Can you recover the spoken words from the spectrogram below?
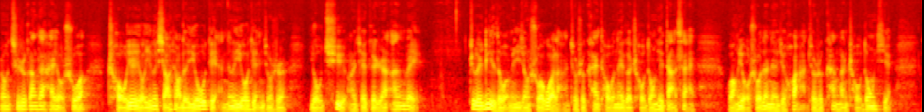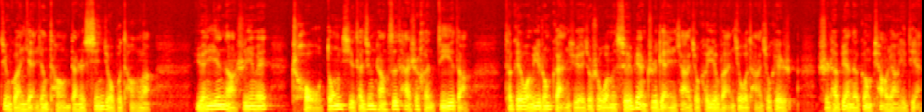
然后，其实刚才还有说，丑也有一个小小的优点，那个优点就是。有趣，而且给人安慰。这个例子我们已经说过了，就是开头那个丑东西大赛，网友说的那句话，就是看看丑东西，尽管眼睛疼，但是心就不疼了。原因呢，是因为丑东西它经常姿态是很低的，它给我们一种感觉，就是我们随便指点一下就可以挽救它，就可以使它变得更漂亮一点。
